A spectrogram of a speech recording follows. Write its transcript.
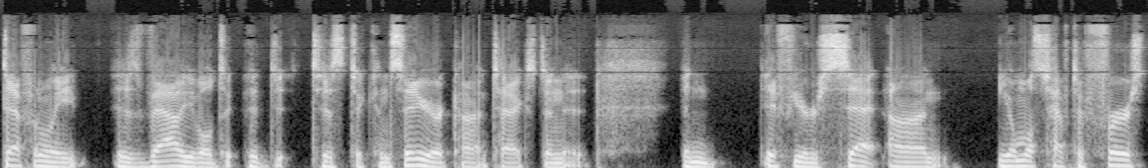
definitely is valuable to uh, just to consider your context and it and if you're set on you almost have to first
